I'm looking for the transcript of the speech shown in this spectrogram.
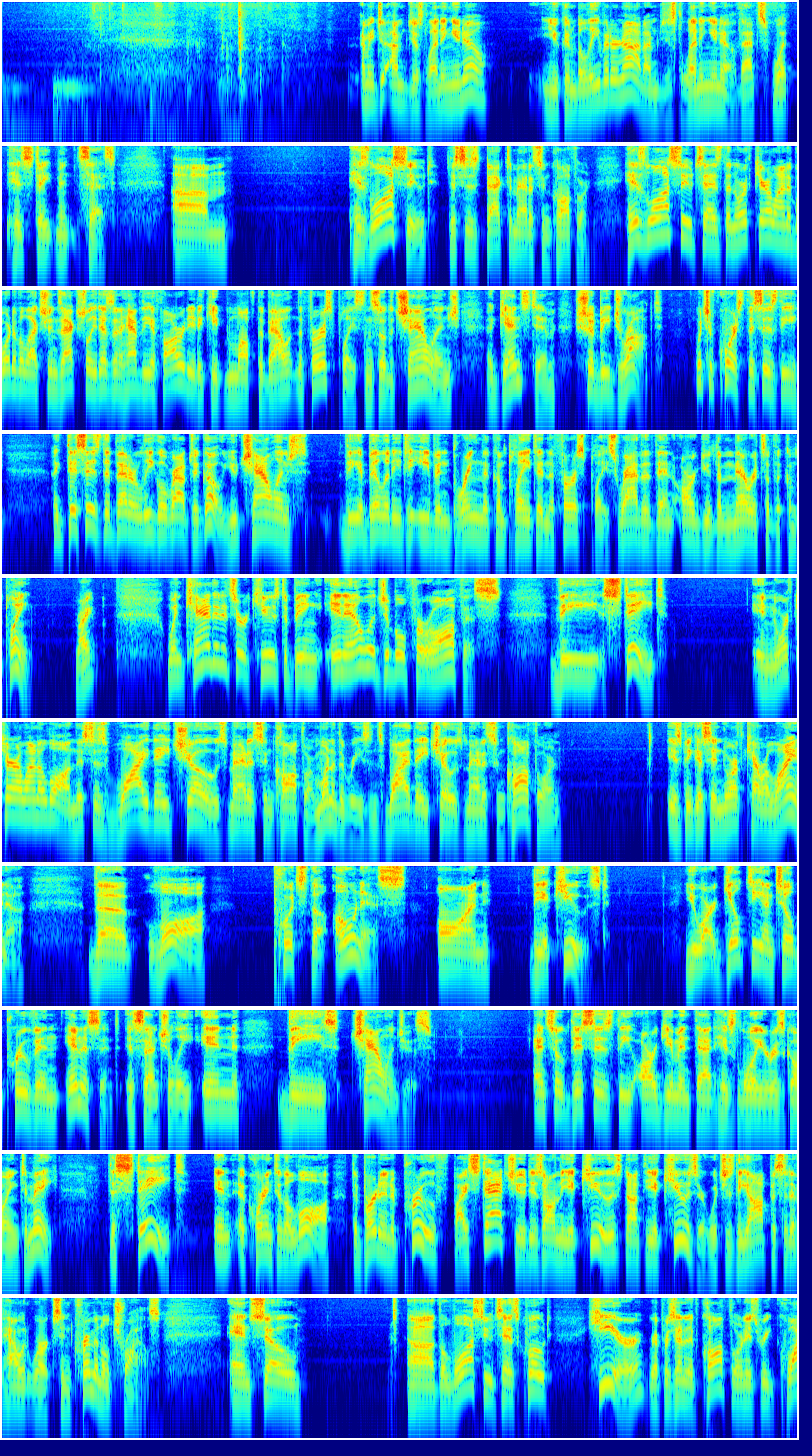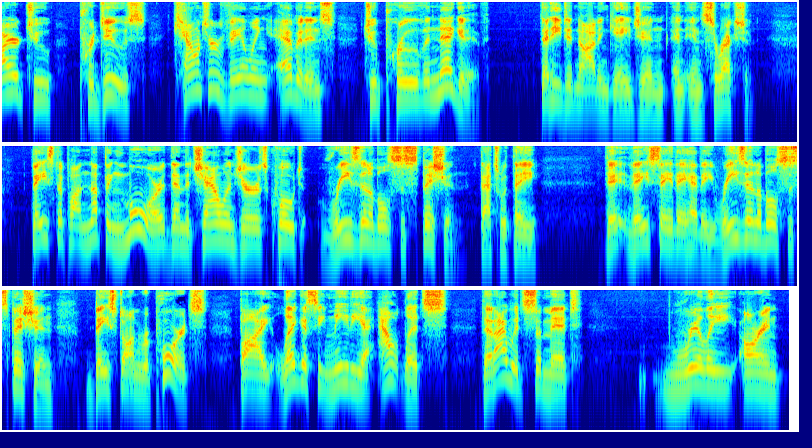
I mean, I'm just letting you know. You can believe it or not. I'm just letting you know. That's what his statement says. Um, his lawsuit, this is back to Madison Cawthorn. His lawsuit says the North Carolina Board of Elections actually doesn't have the authority to keep him off the ballot in the first place. And so the challenge against him should be dropped, which of course this is the, like, this is the better legal route to go. You challenge the ability to even bring the complaint in the first place rather than argue the merits of the complaint, right? When candidates are accused of being ineligible for office, the state in North Carolina law, and this is why they chose Madison Cawthorn, one of the reasons why they chose Madison Cawthorn is because in North Carolina, the law puts the onus on the accused. You are guilty until proven innocent, essentially, in these challenges. And so this is the argument that his lawyer is going to make. The state, in, according to the law, the burden of proof by statute is on the accused, not the accuser, which is the opposite of how it works in criminal trials. And so uh, the lawsuit says, quote, here, Representative Cawthorn is required to produce countervailing evidence to prove a negative that he did not engage in an insurrection based upon nothing more than the challenger's quote reasonable suspicion. That's what they they they say they have a reasonable suspicion based on reports by legacy media outlets that I would submit really aren't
